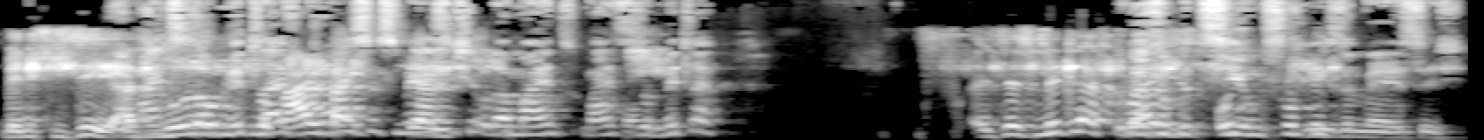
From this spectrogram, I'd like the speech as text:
wenn ich die sehe, also nur so Midlife-Crisis-mäßig oder meinst, meinst du so Midlife? Das Midlife-Crisis oder so Beziehungskrise-mäßig.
